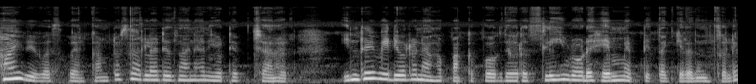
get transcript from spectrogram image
Hi viewers welcome to Sarla designer YouTube channel இன்றைய வீடியோவில் நாங்கள் பார்க்க போகிறது ஒரு ஸ்லீவோட ஹெம் எப்படி தைக்கிறதுன்னு சொல்லி.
